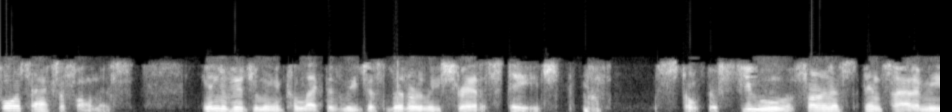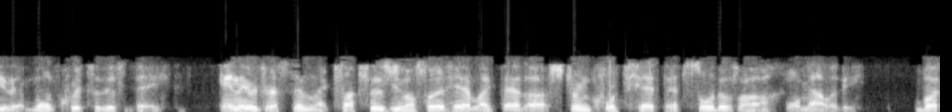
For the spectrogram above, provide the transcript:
four saxophonists individually and collectively just literally shred a stage, stoke the fuel and furnace inside of me that won't quit to this day and they were dressed in like tuxes, you know, so it had like that uh string quartet, that sort of uh formality. But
